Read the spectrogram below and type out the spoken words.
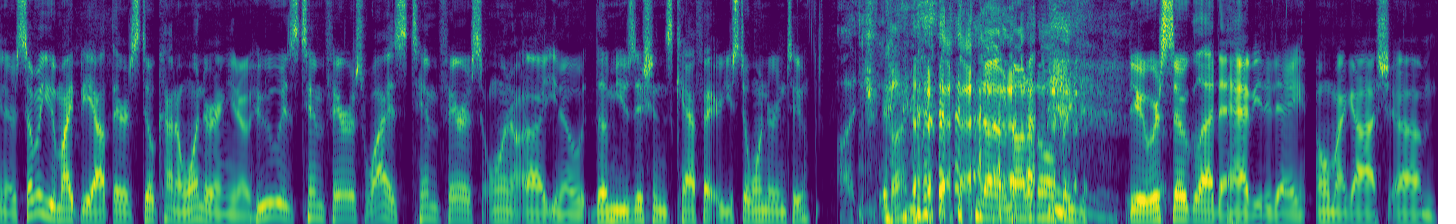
you know, some of you might be out there still kind of wondering, you know, who is Tim Farris? Why is Tim Farris on, uh, you know, the Musicians Cafe? Are you still wondering too? I, no not at all thank you Dude, we're so glad to have you today. Oh my gosh. Um,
